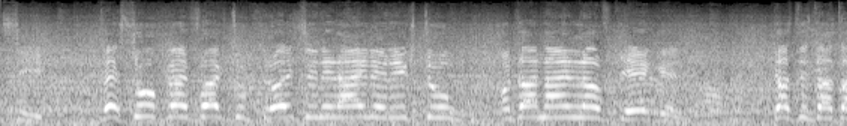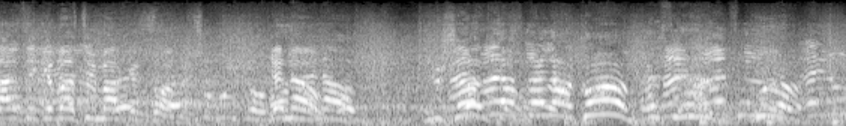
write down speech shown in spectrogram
aggressiv. Versuchen einfach zu kreuzen in eine Richtung und dann einen Einlauf gegen. Das ist das Einzige, was sie machen können. Genau. Reinhard, Reinhard, komm!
